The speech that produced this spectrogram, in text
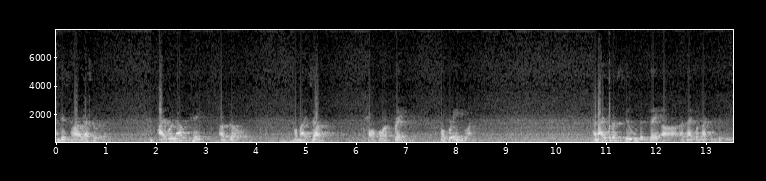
And this is how I wrestle with it. I will now take a goal for myself or for a friend or for anyone. And I will assume that they are as I would like them to be.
